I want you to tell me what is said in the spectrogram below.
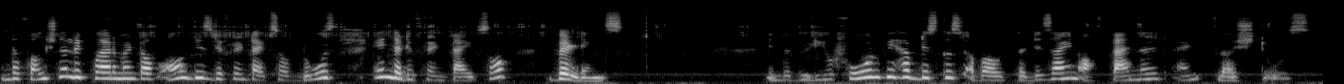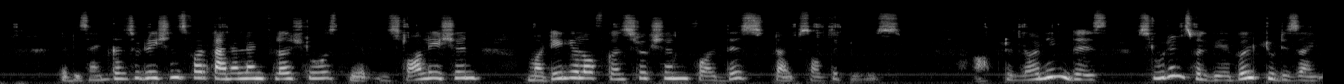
and the functional requirement of all these different types of doors in the different types of buildings. In the video 4, we have discussed about the design of paneled and flush doors. The design considerations for panel and flush doors, their installation, material of construction for these types of the doors. After learning this, students will be able to design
